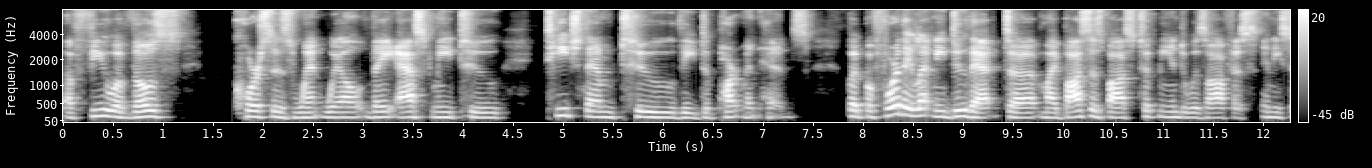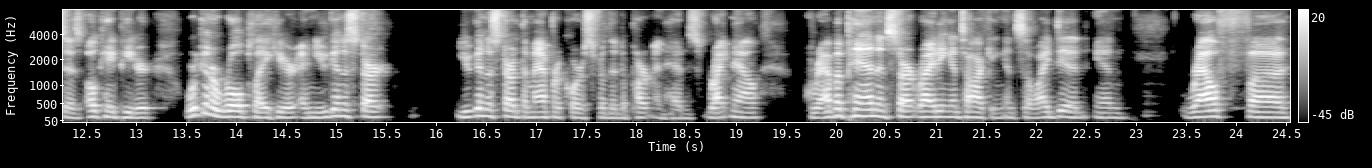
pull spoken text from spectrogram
a few of those courses went well, they asked me to teach them to the department heads. But before they let me do that, uh, my boss's boss took me into his office and he says, "Okay, Peter, we're going to role play here, and you're going to start. You're going to start the Mapper course for the department heads right now. Grab a pen and start writing and talking." And so I did. And Ralph uh,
